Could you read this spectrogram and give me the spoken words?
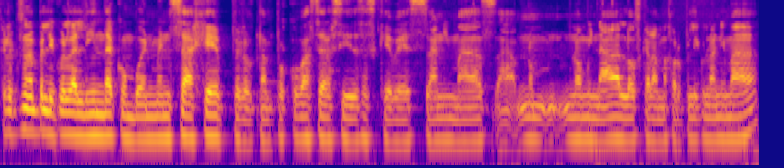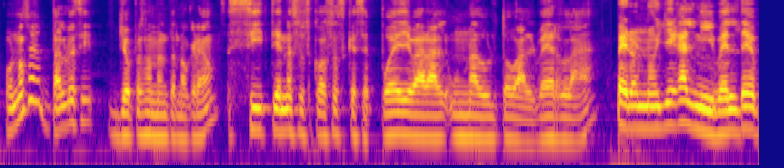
Creo que es una película linda con buen mensaje, pero tampoco va a ser así de esas que ves animadas, ah, nominada al Oscar a Mejor Película Animada. O no sé, tal vez sí, yo personalmente no creo. Sí tiene sus cosas que se puede llevar a un adulto al verla, pero no llega al nivel de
